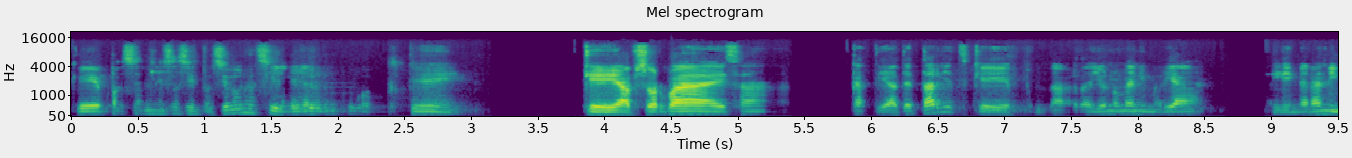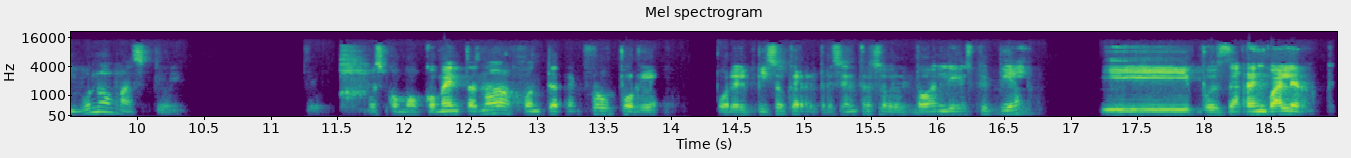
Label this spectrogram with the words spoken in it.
qué, pasa en esa situación, si hay algún jugador que, que absorba esa cantidad de targets, que pues, la verdad yo no me animaría a alinear a ninguno más que pues como comentas, ¿no? Hunter Renfro por, por el piso que representa, sobre todo en ligas PPA, y pues Darren Waller, que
